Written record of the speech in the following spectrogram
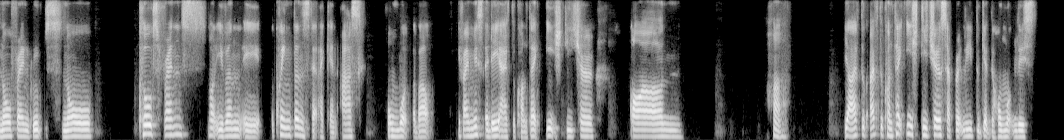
No friend groups, no close friends, not even a acquaintance that I can ask homework about. If I miss a day, I have to contact each teacher on huh yeah, I have to I have to contact each teacher separately to get the homework list.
